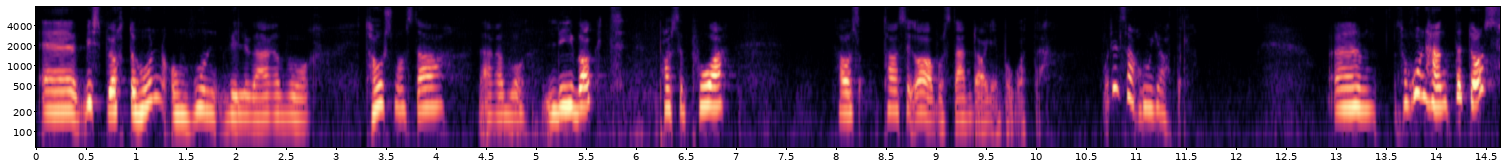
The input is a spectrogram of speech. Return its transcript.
Eh, vi spurte hun om hun ville være vår toastmaster, være vår livvakt, passe på, ta, oss, ta, seg av oss den dagen, på en måte. Og det sa hun ja til. Um, så hun hentet oss,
